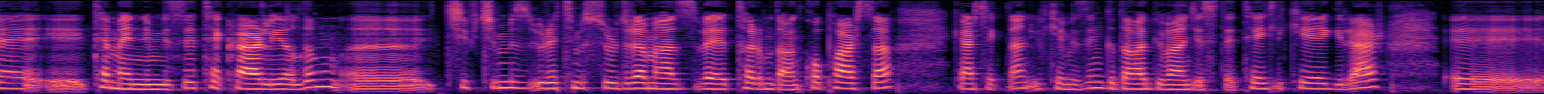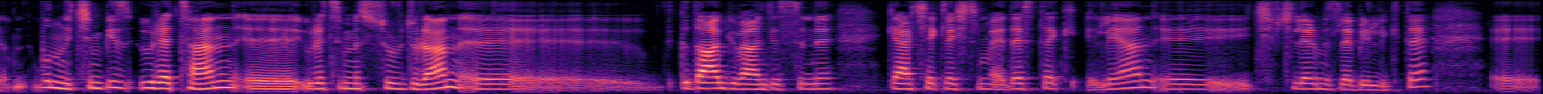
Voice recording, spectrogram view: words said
ve e, temennimizi tekrarlayalım. E, çiftçimiz üretimi sürdüremez ve tarımdan koparsa gerçekten ülkemizin gıda güvencesi de tehlikeye girer. E, bunun için biz üreten, e, üretimi sürdüren e, gıda güvencesini gerçekleştirmeye destekleyen e, çiftçilerimizle birlikte e,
